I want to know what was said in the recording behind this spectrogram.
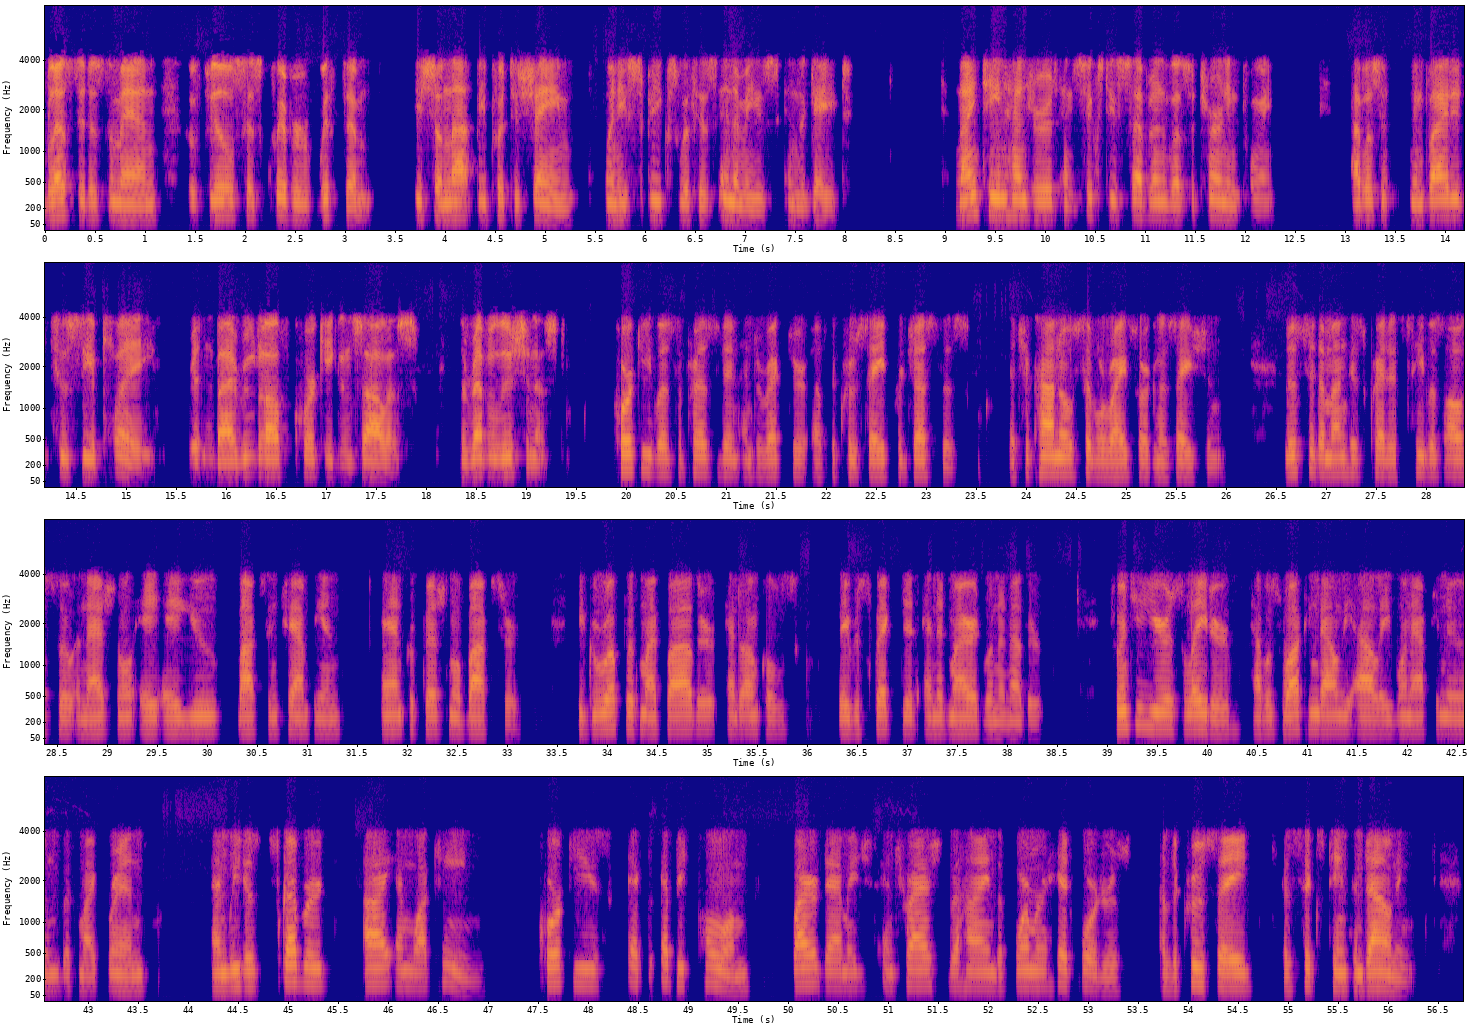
Blessed is the man who fills his quiver with them. He shall not be put to shame when he speaks with his enemies in the gate. 1967 was a turning point. I was invited to see a play written by Rudolph Corky Gonzales, The Revolutionist. Corky was the president and director of the Crusade for Justice, a Chicano civil rights organization. Listed among his credits, he was also a national AAU boxing champion and professional boxer. He grew up with my father and uncles. They respected and admired one another. 20 years later, I was walking down the alley one afternoon with my friend, and we discovered I Am Joaquin, Corky's epic poem, fire damaged and trashed behind the former headquarters of the Crusade at 16th and Downing.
